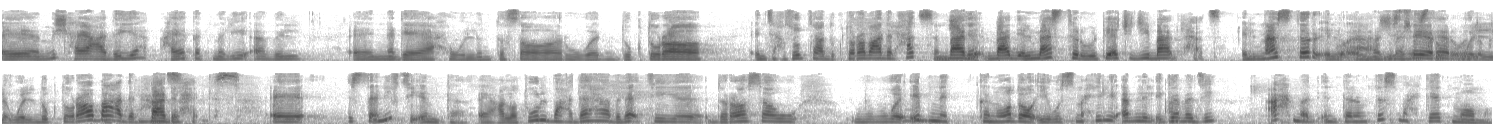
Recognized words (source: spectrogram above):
آه، مش حياة عادية حياة كانت مليئة بالنجاح والانتصار والدكتوراه انت حصلتي على الدكتوراه بعد الحادثة مش بعد كده؟ بعد ال master وال PhD بعد الحادثة الماستر الماجستير وال- والدكتوراه. والدكتوراه بعد الحادثة بعد الحادث آه، استأنفتي إمتى آه، على طول بعدها بدأتي دراسة و... وابنك كان وضعه إيه واسمحي لي قبل الإجابة دي أحمد أنت لم تسمع حكاية ماما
